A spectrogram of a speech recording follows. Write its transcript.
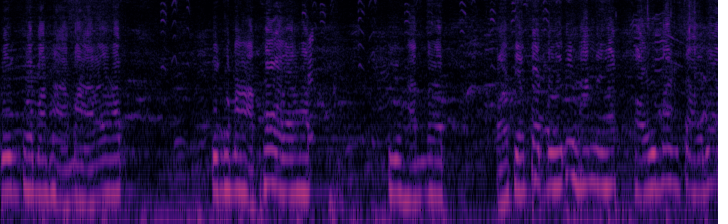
วิ่งเข้ามาหาหมาแล้วครับวิ่งเข้ามาหาพ่อแล้วครับพี่ฮันนะครับขอเสียงตบมือพี่ฮันเลยครับเขามั่นใจว่า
